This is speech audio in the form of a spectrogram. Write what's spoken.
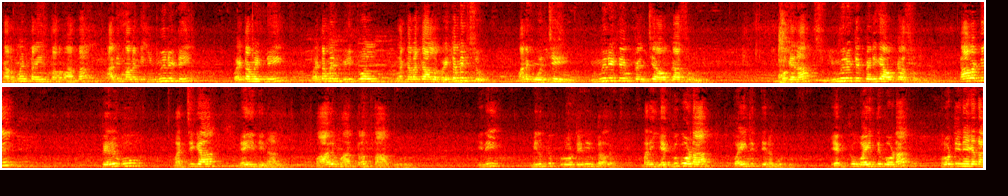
ఫెర్మెంట్ అయిన తర్వాత అది మనకి immunity vitamin D vitamin B twelve రకరకాల వైటమిన్స్ మనకు వచ్చి ఇమ్యూనిటీ పెంచే అవకాశం ఉంది. ఓకేనా? ఇమ్యూనిటీ పెరిగే అవకాశం ఉంది. కాబట్టి పెరుగు మజ్జిగ నెయ్యి తినాలి. పాలు మాత్రం తాగకూడదు. ఇది మిల్క్ ప్రోటీన్ ఇంటాలరెన్స్ మరి ఎగ్ కూడా వైట్ తినకూడదు. ఎగ్ వైట్ కూడా ప్రోటీనే కదా.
